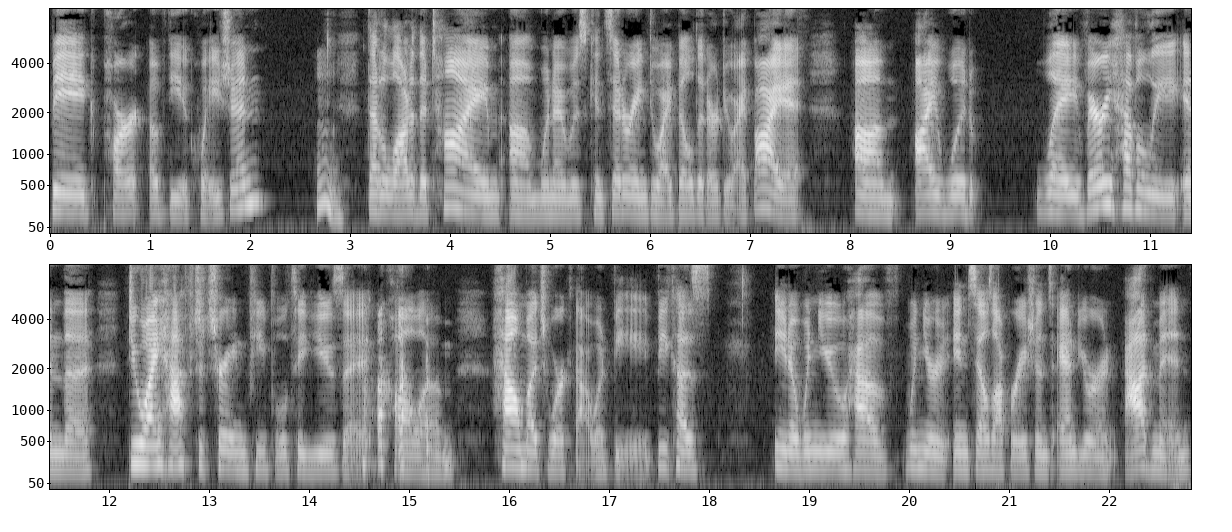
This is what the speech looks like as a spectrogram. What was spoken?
big part of the equation mm. that a lot of the time um, when I was considering do I build it or do I buy it, um, I would lay very heavily in the do I have to train people to use it column, how much work that would be. Because, you know, when you have, when you're in sales operations and you're an admin,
